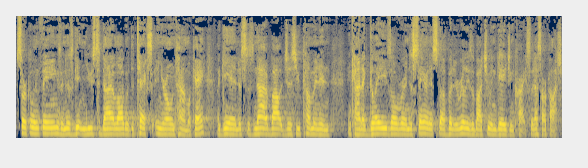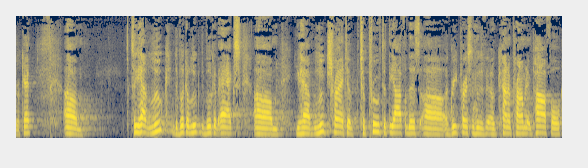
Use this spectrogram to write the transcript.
circling things and just getting used to dialogue with the text in your own time, okay? Again, this is not about just you coming in and kind of glaze over and just staring at stuff, but it really is about you engaging Christ. So that's our posture, okay? Um, so you have Luke, the book of Luke, the book of Acts. Um, you have Luke trying to, to prove to Theophilus, uh, a Greek person who's uh, kind of prominent and powerful,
